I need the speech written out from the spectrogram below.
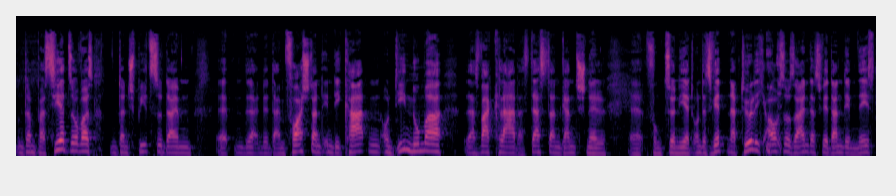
Und dann passiert sowas und dann spielst du deinem, äh, de- deinem Vorstand in die Karten und die Nummer, das war klar, dass das dann ganz schnell äh, funktioniert. Und es wird natürlich auch so sein, dass wir dann demnächst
